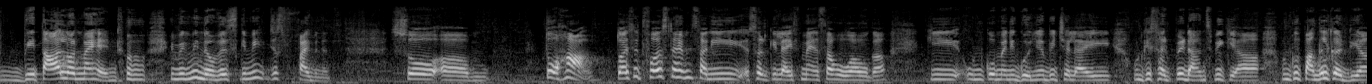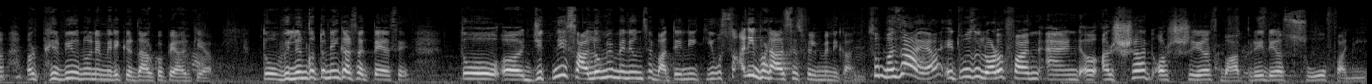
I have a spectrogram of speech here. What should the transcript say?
Betaal on my head you make me nervous give me just five minutes so तो हाँ तो ऐसे फ़र्स्ट टाइम सनी सर की लाइफ में ऐसा हुआ होगा कि उनको मैंने गोलियाँ भी चलाई, उनके सर पे डांस भी किया, उनको पागल कर दिया और फिर भी उन्होंने मेरे किरदार को प्यार किया। तो विलन को तो नहीं कर सकते ऐसे। तो जितने सालों में मैंने उनसे बातें नहीं की, वो सारी भड़ास इस फ़िल्म में निकाली। सो मज़ा आया। It was a lot of fun and Arshad और श्रेयस बापरे दे आर सो फनी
